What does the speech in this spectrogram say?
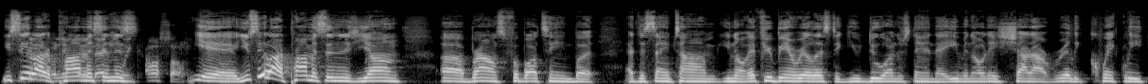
you see a lot of promise in this. Also, Yeah, you see a lot of promise in this young uh, Browns football team, but at the same time, you know, if you're being realistic, you do understand that even though they shot out really quickly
